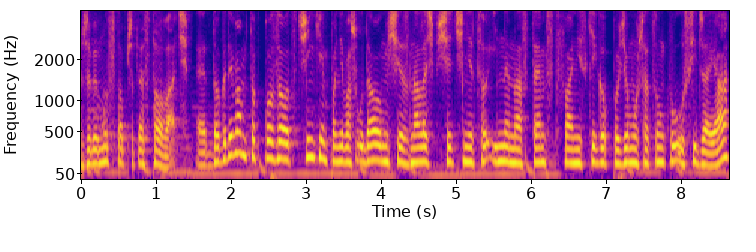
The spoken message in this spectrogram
żeby móc to przetestować. E, dogrywam to poza odcinkiem, ponieważ udało mi się znaleźć w sieci nieco inne następstwa niskiego poziomu szacunku u CJ'a.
